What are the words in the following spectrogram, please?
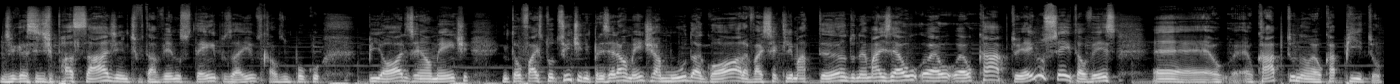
diga-se de passagem, a gente tá vendo os tempos aí, os carros um pouco piores realmente, então faz todo sentido. Empresarialmente já muda agora, vai se aclimatando, né? Mas é o, é o, é o capto. E aí não sei, talvez é, é, o, é o capto, não, é o capítulo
